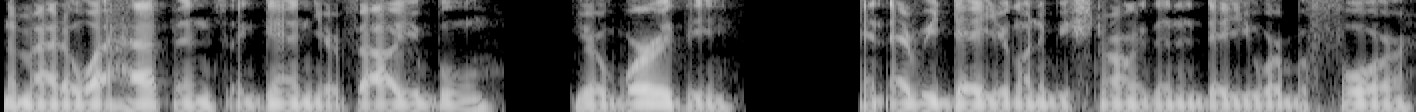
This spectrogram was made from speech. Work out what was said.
No matter what happens, again, you're valuable, you're worthy, and every day you're going to be stronger than the day you were before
